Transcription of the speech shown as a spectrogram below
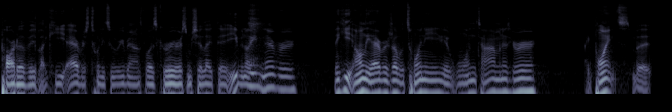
part of it. Like he averaged 22 rebounds for his career or some shit like that, even though he never. I think he only averaged over 20 at one time in his career, like points, but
